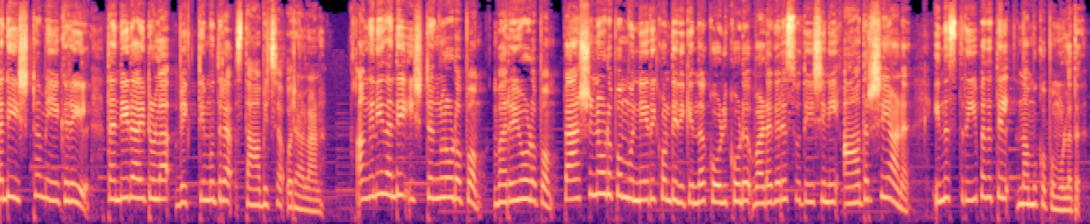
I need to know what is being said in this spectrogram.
തന്റെ ഇഷ്ടമേഖലയിൽ തന്റേതായിട്ടുള്ള വ്യക്തിമുദ്ര സ്ഥാപിച്ച ഒരാളാണ്. അങ്ങനെ തന്റെ ഇഷ്ടങ്ങളോടൊപ്പം വരയോടൊപ്പം പാഷനോടൊപ്പം മുന്നേറിക്കൊണ്ടിരിക്കുന്ന കോഴിക്കോട് വടകര സ്വദേശിനി ആദർശയാണ് ഇന്ന് സ്ത്രീപഥത്തിൽ നമുക്കൊപ്പമുള്ളത്.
